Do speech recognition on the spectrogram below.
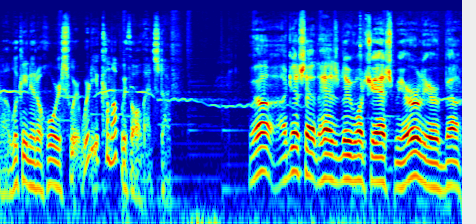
uh, looking at a horse. Where, where do you come up with all that stuff? Well, I guess that has to do with what you asked me earlier about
